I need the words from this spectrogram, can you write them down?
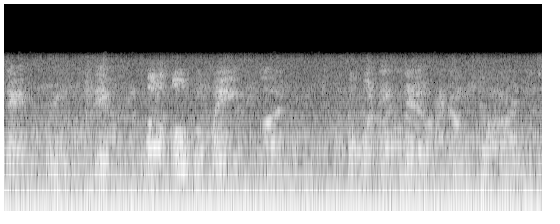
They, they, they're a little overweight, but for what they do, I don't charge.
